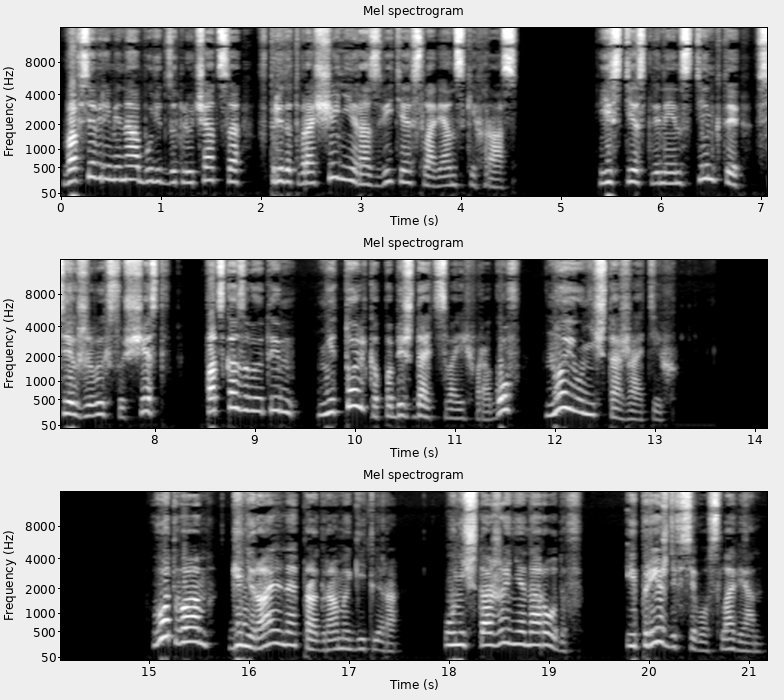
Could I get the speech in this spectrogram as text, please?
во все времена будет заключаться в предотвращении развития славянских рас. Естественные инстинкты всех живых существ подсказывают им не только побеждать своих врагов, но и уничтожать их. Вот вам генеральная программа Гитлера – уничтожение народов, и прежде всего славян.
